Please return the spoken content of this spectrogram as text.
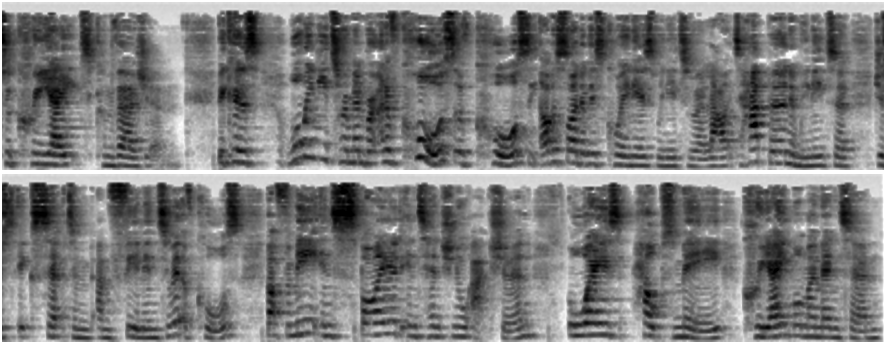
to create conversion? Because what we need to remember, and of course, of course, the other side of this coin is we need to allow it to happen and we need to just accept and, and feel into it, of course. But for me, inspired intentional action always helps me create more momentum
